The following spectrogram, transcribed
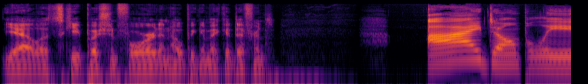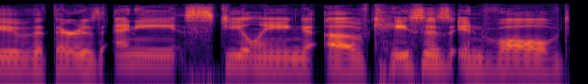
yeah, let's keep pushing forward and hope we can make a difference. I don't believe that there is any stealing of cases involved.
